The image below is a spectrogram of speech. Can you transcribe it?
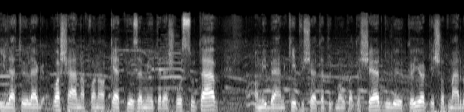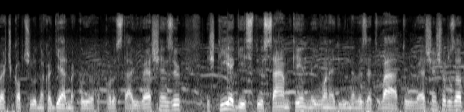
illetőleg vasárnap van a 2000 méteres hosszú táv, amiben képviseltetik magukat a serdülő, kölyök, és ott már bekapcsolódnak a gyermekkorosztályú versenyzők, és kiegészítő számként még van egy úgynevezett váltó versenysorozat,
